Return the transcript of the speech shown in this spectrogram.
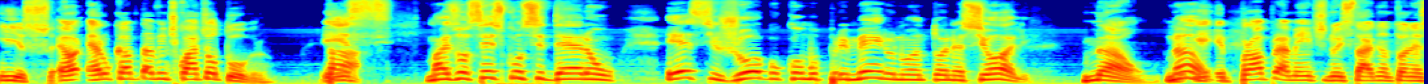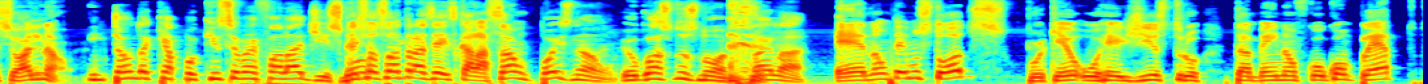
Isso, é, era o campo da 24 de outubro. Tá. Esse. Mas vocês consideram esse jogo como o primeiro no Antônio Ascioli? Não. Não? E, e, propriamente no estádio Antônio Ascioli, não. Então daqui a pouquinho você vai falar disso. Deixa Qual eu só foi? trazer a escalação. Pois não, eu gosto dos nomes, vai lá. É, não temos todos, porque o registro também não ficou completo,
